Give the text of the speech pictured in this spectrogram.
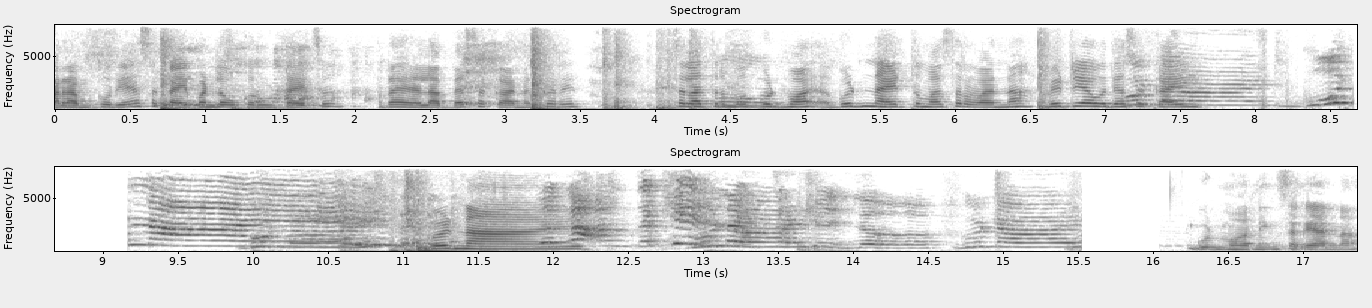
आराम करूया. सकाळी पण लवकर उठायचं. राहिलेला अभ्यास सकाळनं करेल चला तर मग गुड मॉर् गुड नाईट तुम्हा सर्वांना. भेटूया उद्या सकाळी. Good night good night good morning सगळ्यांना.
